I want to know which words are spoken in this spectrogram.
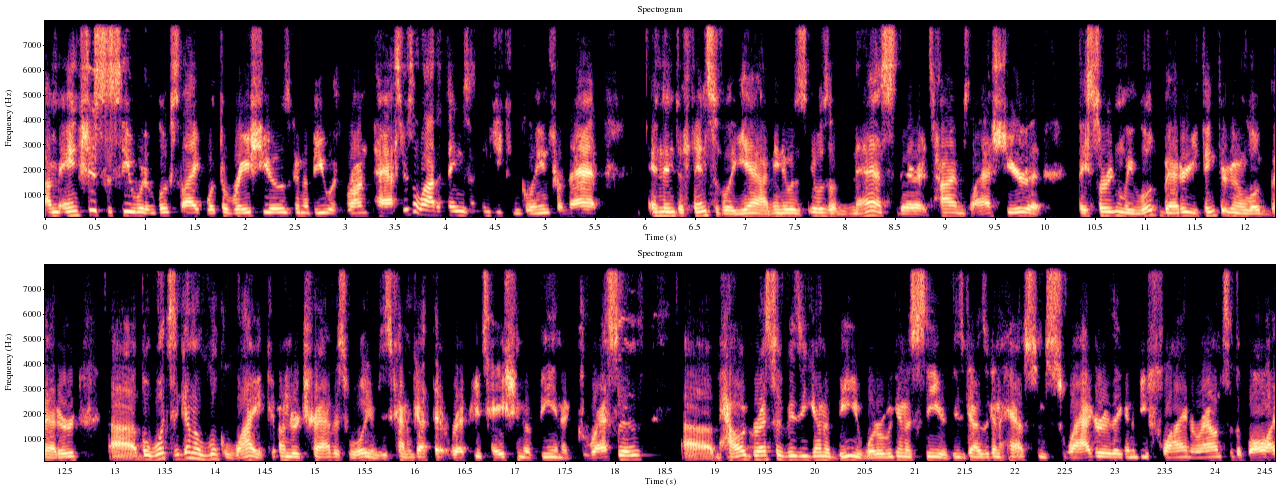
I'm anxious to see what it looks like, what the ratio is going to be with run pass. There's a lot of things I think you can glean from that. And then defensively, yeah, I mean it was it was a mess there at times last year. That they certainly look better. You think they're going to look better, uh, but what's it going to look like under Travis Williams? He's kind of got that reputation of being aggressive. Um, how aggressive is he going to be? What are we going to see? Are these guys going to have some swagger? Are they going to be flying around to the ball? I,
